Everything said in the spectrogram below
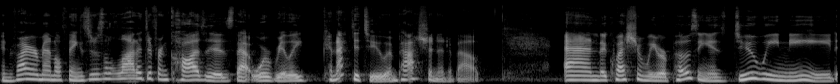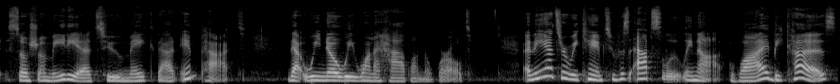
environmental things. There's a lot of different causes that we're really connected to and passionate about. And the question we were posing is do we need social media to make that impact that we know we want to have on the world? And the answer we came to was absolutely not. Why? Because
